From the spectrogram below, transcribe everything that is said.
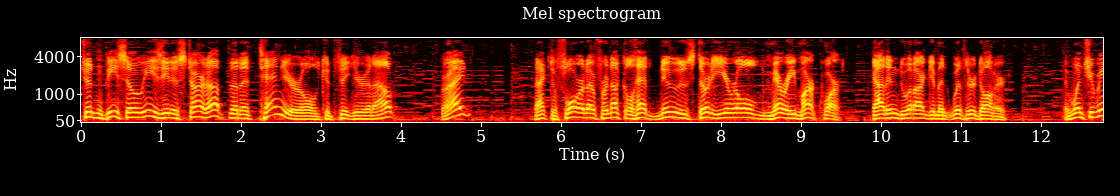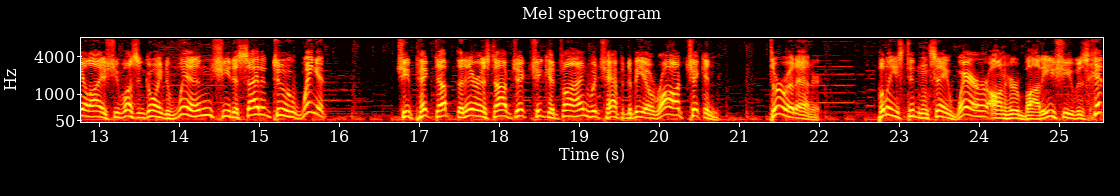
Shouldn't be so easy to start up that a 10 year old could figure it out, right? Back to Florida for Knucklehead News. 30 year old Mary Marquardt got into an argument with her daughter. And when she realized she wasn't going to win, she decided to wing it. She picked up the nearest object she could find, which happened to be a raw chicken, threw it at her. Police didn't say where on her body she was hit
